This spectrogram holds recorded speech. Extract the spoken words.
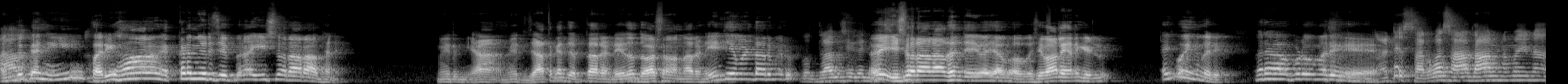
అందుకని పరిహారం ఎక్కడ మీరు చెప్పినా ఈశ్వరారాధనే. మీరు మీరు జాతకం చెప్తారండి ఏదో దోషం అన్నారండి. ఏం చేయమంటారు మీరు? రుద్రాభిషేకం ఈశ్వరారాధన చేయవయ్యా బాబు శివాలయానికి వెళ్ళు. అయిపోయింది మరి. మరి అప్పుడు మరి అంటే సర్వసాధారణమైన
